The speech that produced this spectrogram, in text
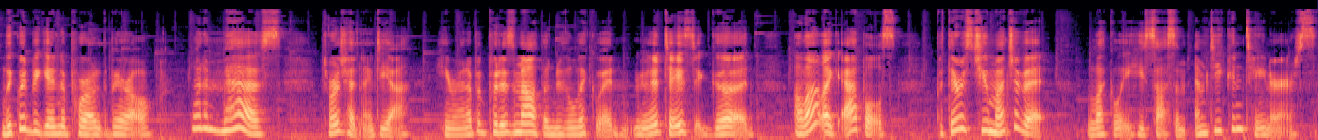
liquid began to pour out of the barrel. What a mess! George had an idea. He ran up and put his mouth under the liquid. It tasted good, a lot like apples, but there was too much of it. Luckily, he saw some empty containers.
